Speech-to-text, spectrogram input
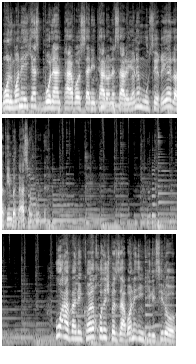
به عنوان یکی از بلند پروازترین ترانه سرایان موسیقی لاتین به دست آورده او اولین کار خودش به زبان انگلیسی رو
